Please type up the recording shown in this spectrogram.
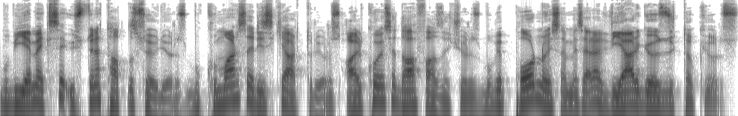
bu bir yemekse üstüne tatlı söylüyoruz. Bu kumarsa riski arttırıyoruz. Alkol ise daha fazla içiyoruz. Bu bir pornoysa mesela VR gözlük takıyoruz.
